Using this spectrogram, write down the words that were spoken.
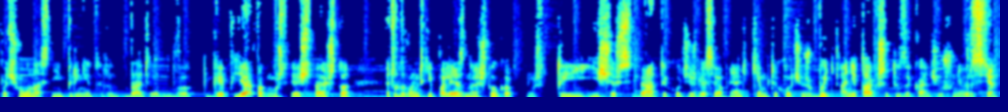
почему у нас не принято брать вот, вот gap year, потому что я считаю, что это довольно-таки полезная штука, потому что ты ищешь себя, ты хочешь для себя понять, кем ты хочешь быть, а не так, что ты заканчиваешь университет,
